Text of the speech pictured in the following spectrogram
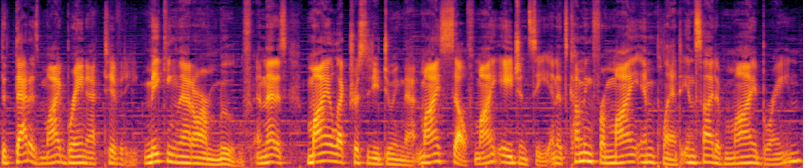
that that is my brain activity making that arm move and that is my electricity doing that myself my agency and it's coming from my implant inside of my brain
